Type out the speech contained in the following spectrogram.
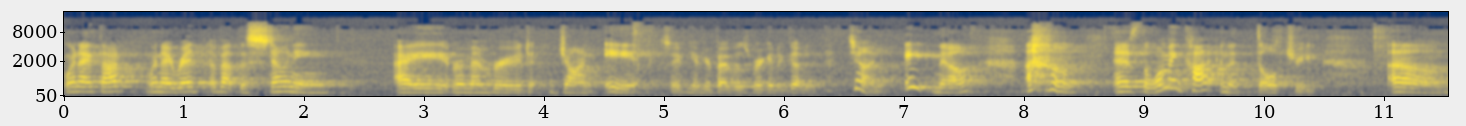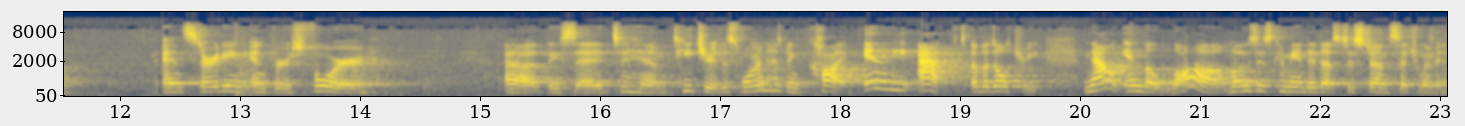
when I thought, when I read about the stoning, I remembered John 8. So if you have your Bibles, we're going to go to John 8 now. Um, and it's the woman caught in adultery. Um, and starting in verse 4, uh, they said to him, Teacher, this woman has been caught in the act of adultery. Now, in the law, Moses commanded us to stone such women.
